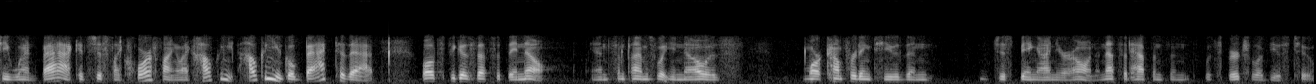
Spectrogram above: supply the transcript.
she went back. It's just like horrifying. Like how can you how can you go back to that? Well it's because that's what they know. And sometimes what you know is more comforting to you than just being on your own. And that's what happens in with spiritual abuse too.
